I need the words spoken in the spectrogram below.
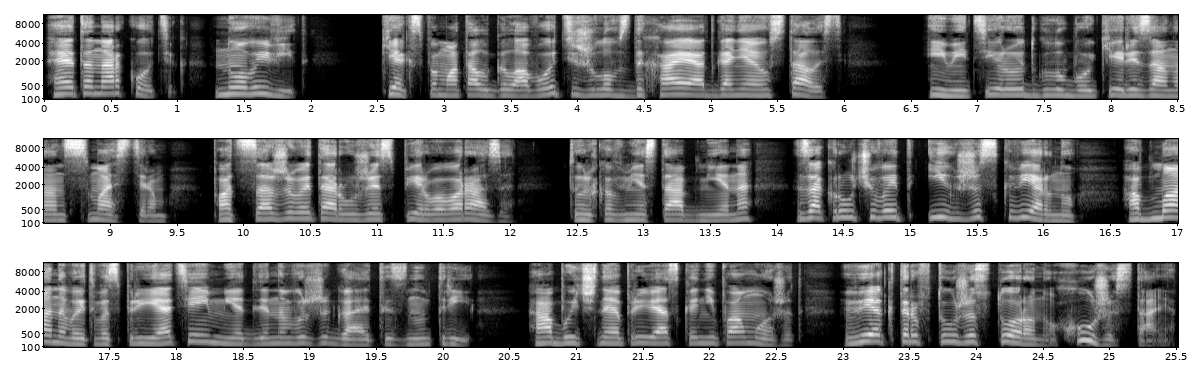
Это наркотик, новый вид. Кекс помотал головой, тяжело вздыхая отгоняя усталость. Имитирует глубокий резонанс с мастером, подсаживает оружие с первого раза — только вместо обмена закручивает их же скверну, обманывает восприятие и медленно выжигает изнутри. Обычная привязка не поможет. Вектор в ту же сторону, хуже станет.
